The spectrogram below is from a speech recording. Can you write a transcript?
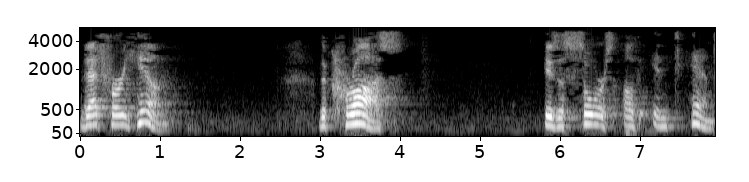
that for him, the cross is a source of intense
